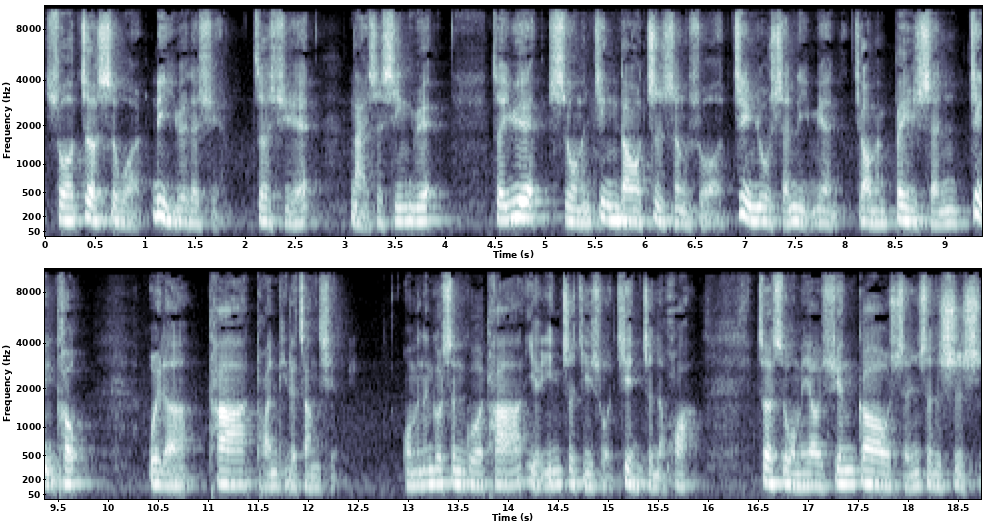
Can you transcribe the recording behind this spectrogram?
说：“这是我立约的血，这学乃是新约。这约使我们进到至圣所，进入神里面，叫我们被神浸透。为了他团体的彰显，我们能够胜过他，也因自己所见证的话。这是我们要宣告神圣的事实。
